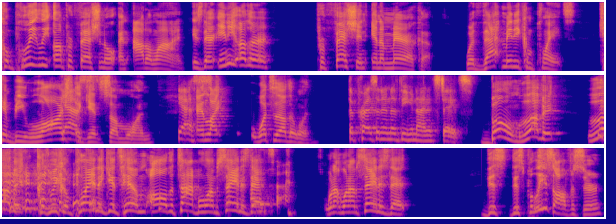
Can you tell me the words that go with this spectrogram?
completely unprofessional and out of line. Is there any other profession in America where that many complaints can be lodged yes. against someone? Yes. And like, what's the other one? The president of the United States. Boom. Love it. Love it. Because we complain against him all the time. But what I'm saying is that what, I, what I'm saying is that this this police officer,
